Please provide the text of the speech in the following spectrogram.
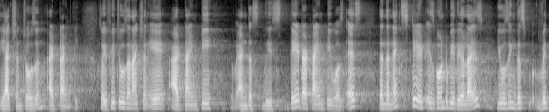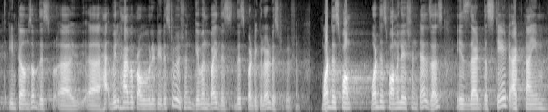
The action chosen at time t. So, if you choose an action A at time t and the, the state at time t was S then the next state is going to be realized using this with in terms of this uh, uh, ha will have a probability distribution given by this, this particular distribution. What this form what this formulation tells us is that the state at time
